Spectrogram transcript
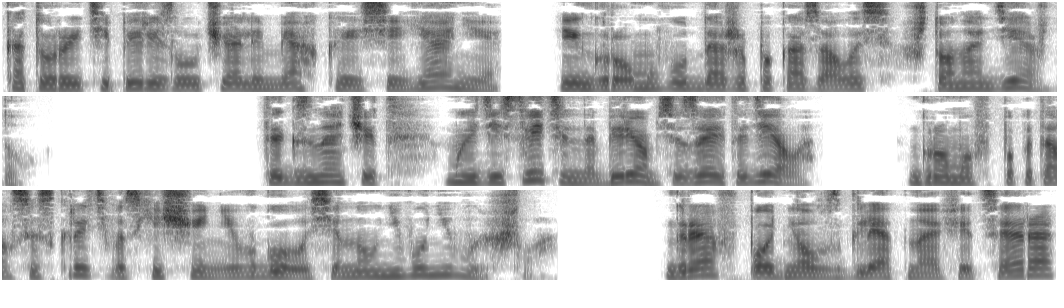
которые теперь излучали мягкое сияние, и Громову даже показалось, что надежду. «Так значит, мы действительно беремся за это дело?» Громов попытался скрыть восхищение в голосе, но у него не вышло. Граф поднял взгляд на офицера,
